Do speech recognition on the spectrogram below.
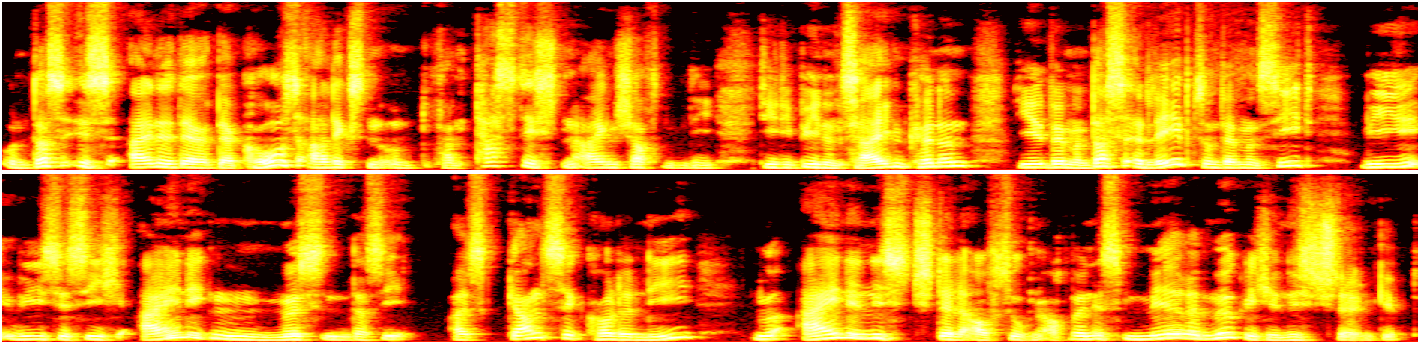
Und das ist eine der, der großartigsten und fantastischsten Eigenschaften, die, die die Bienen zeigen können. Wenn man das erlebt und wenn man sieht, wie, wie sie sich einigen müssen, dass sie als ganze Kolonie nur eine Niststelle aufsuchen, auch wenn es mehrere mögliche Niststellen gibt.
